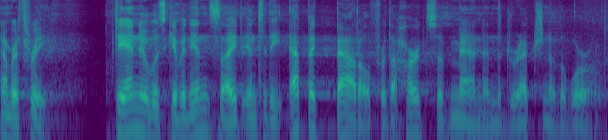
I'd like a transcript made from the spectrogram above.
Number three, Daniel was given insight into the epic battle for the hearts of men and the direction of the world.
